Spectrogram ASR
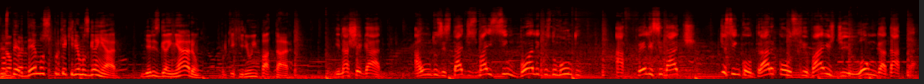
Nós perdemos porque queríamos ganhar. E eles ganharam porque queriam empatar. E na chegada a um dos estádios mais simbólicos do mundo, a felicidade de se encontrar com os rivais de longa data.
